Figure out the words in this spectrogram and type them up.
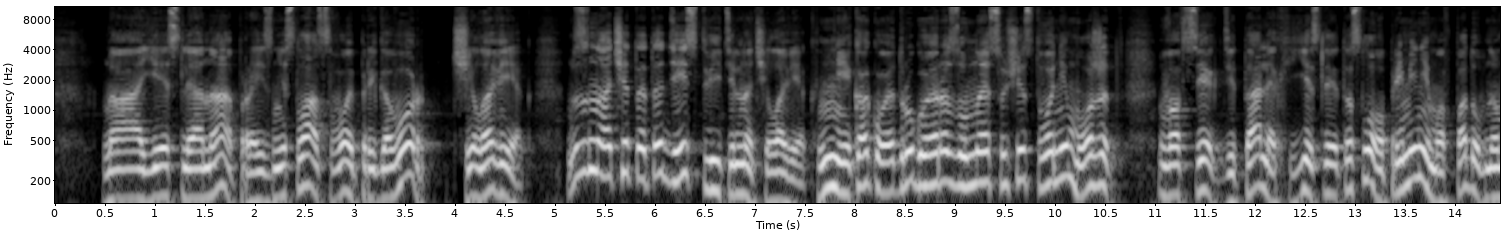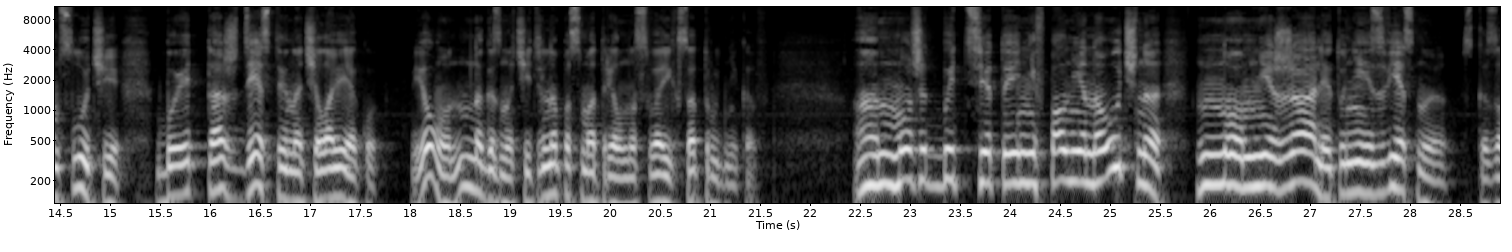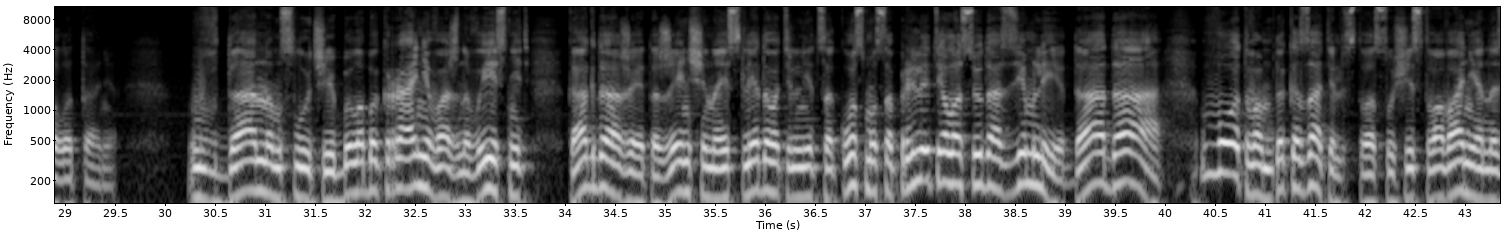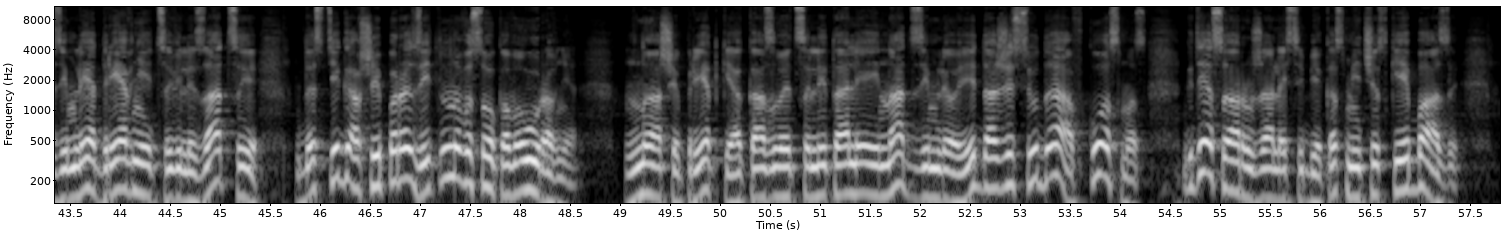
А если она произнесла свой приговор, человек, значит, это действительно человек. Никакое другое разумное существо не может во всех деталях, если это слово применимо в подобном случае, быть тождественно человеку. И он многозначительно посмотрел на своих сотрудников. «А может быть, это и не вполне научно, но мне жаль эту неизвестную», — сказала Таня. В данном случае было бы крайне важно выяснить, когда же эта женщина-исследовательница космоса прилетела сюда с Земли. Да-да, вот вам доказательство существования на Земле древней цивилизации, достигавшей поразительно высокого уровня. Наши предки, оказывается, летали и над Землей, и даже сюда, в космос, где сооружали себе космические базы.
